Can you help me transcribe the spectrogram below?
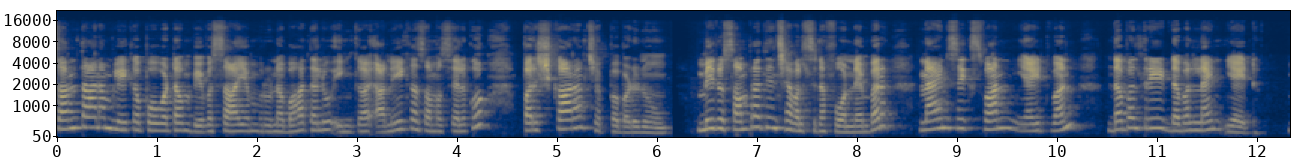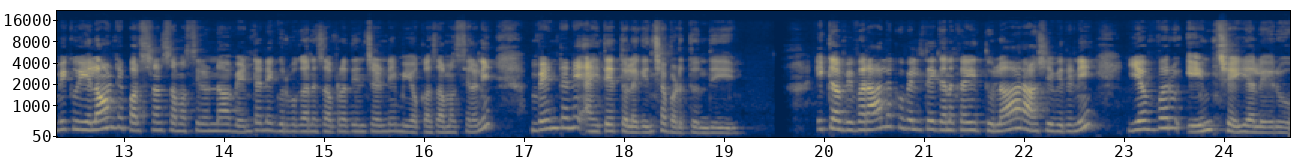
సంతానం లేకపోవటం వ్యవసాయం రుణబాధలు ఇంకా అనేక సమస్యలకు పరిష్కారం చెప్పబడును. మీరు సంప్రదించవలసిన phone number nine six one eight one double three double nine eight. మీకు ఎలాంటి పర్సనల్ సమస్యలున్నా వెంటనే గురువుగారిని సంప్రదించండి. మీ యొక్క సమస్యలని వెంటనే అయితే తొలగించబడుతుంది. ఇక వివరాలకు వెళ్తే గనక ఈ తులారాశి వీరిని ఎవ్వరు ఏం చేయలేరు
